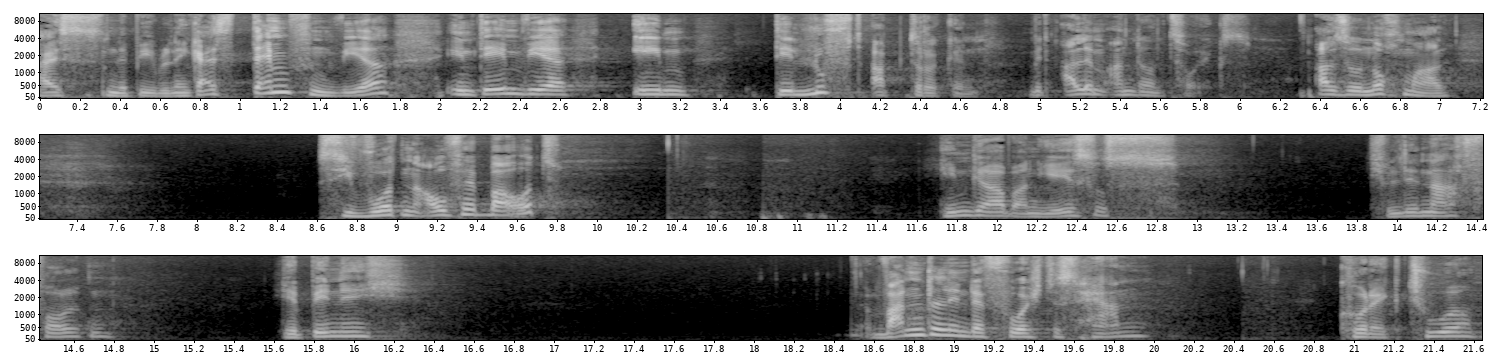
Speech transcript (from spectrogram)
heißt es in der Bibel. Den Geist dämpfen wir, indem wir ihm die Luft abdrücken mit allem anderen Zeugs. Also nochmal, sie wurden auferbaut, Hingabe an Jesus, ich will dir nachfolgen, hier bin ich. Wandel in der Furcht des Herrn, Korrektur,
